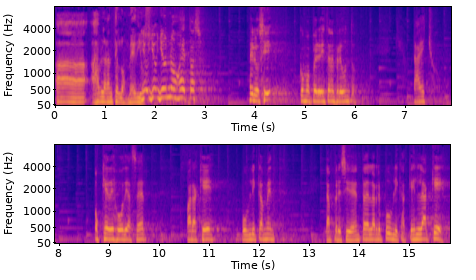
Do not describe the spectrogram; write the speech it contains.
a, hablar ante los medios. Yo, yo, yo no objeto eso, pero sí, como periodista me pregunto, ¿qué habrá hecho? ¿O qué dejó de hacer? Para que públicamente la presidenta de la República, que es la que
